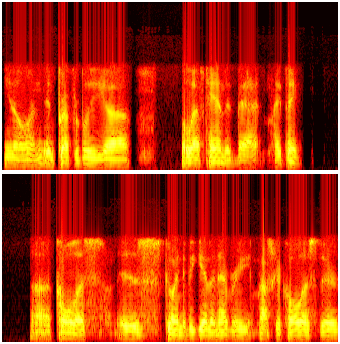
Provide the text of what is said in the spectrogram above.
you know, and, and preferably uh, a left-handed bat. I think uh, Colas is going to be given every Oscar Colas, their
